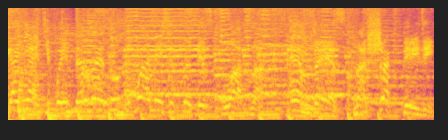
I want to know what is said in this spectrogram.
Гоняйте по интернету два месяца бесплатно. МТС на шаг впереди.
